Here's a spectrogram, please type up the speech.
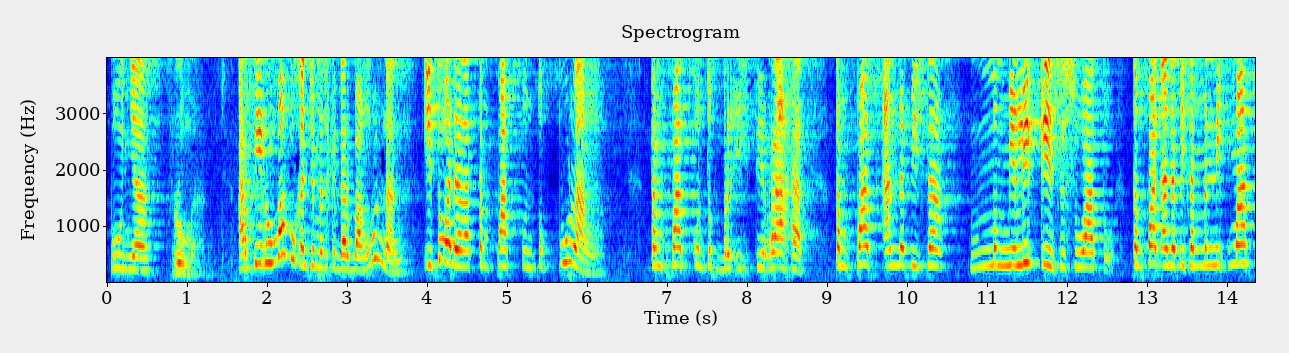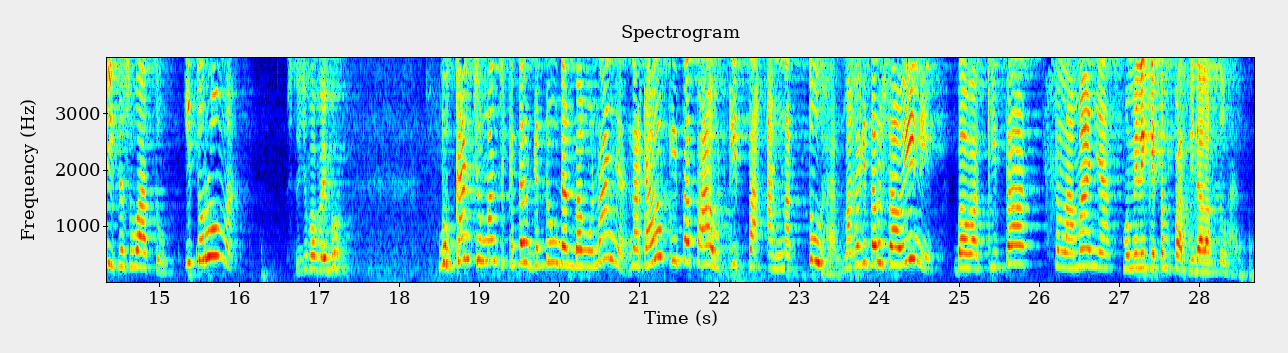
punya rumah. Arti rumah bukan cuma sekedar bangunan, itu adalah tempat untuk pulang, tempat untuk beristirahat, tempat Anda bisa memiliki sesuatu, tempat Anda bisa menikmati sesuatu. Itu rumah. Setuju Bapak Ibu? Bukan cuma sekedar gedung dan bangunannya. Nah, kalau kita tahu kita anak Tuhan, maka kita harus tahu ini bahwa kita selamanya memiliki tempat di dalam Tuhan.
